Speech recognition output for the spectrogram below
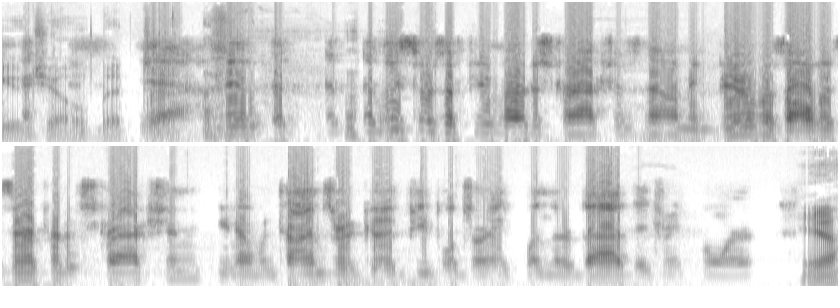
you, Joe, but uh, Yeah, I mean, at, at- at least there's a few more distractions now. I mean, beer was always there for distraction. You know, when times are good, people drink. When they're bad, they drink more. yeah,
